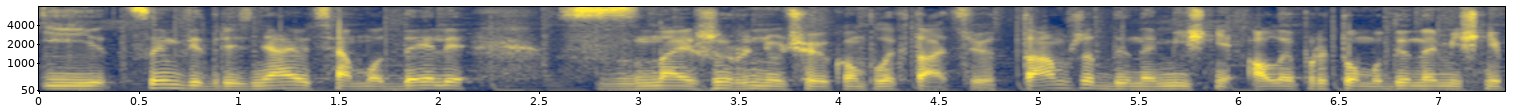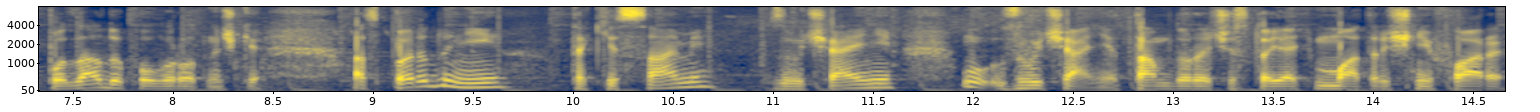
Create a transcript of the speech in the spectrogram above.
і цим відрізняються моделі з найжирнючою комплектацією. Там вже динамічні, але при тому динамічні позаду поворотнички. А спереду ні, такі самі, звичайні. Ну, звичайні. Там, до речі, стоять матричні фари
